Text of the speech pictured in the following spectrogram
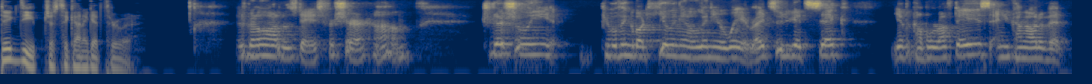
dig deep just to kind of get through it. There's been a lot of those days for sure. Um, traditionally, people think about healing in a linear way, right? So you get sick, you have a couple rough days, and you come out of it.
